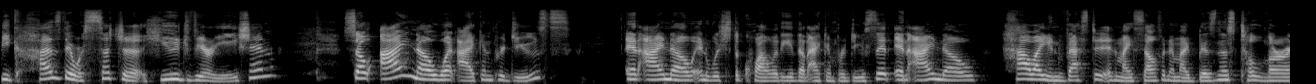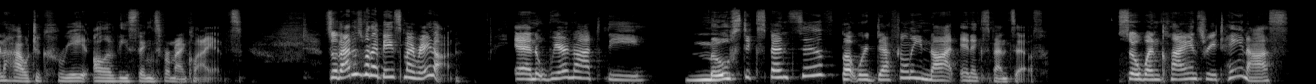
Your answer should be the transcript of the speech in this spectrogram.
because there was such a huge variation. So I know what I can produce and I know in which the quality that I can produce it and I know how I invested in myself and in my business to learn how to create all of these things for my clients. So that is what I base my rate on. And we're not the most expensive, but we're definitely not inexpensive. So when clients retain us,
